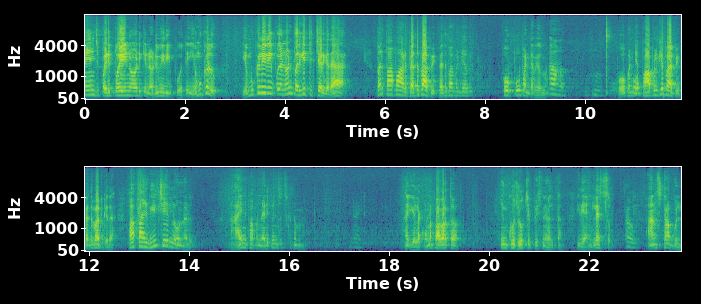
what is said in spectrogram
మించి పడిపోయినోడికి నడుము ఇరిగిపోతే ఎముకలు ఎముకలు ఇరిగిపోయినోడిని పరిగెత్తిచ్చారు కదా. మరి పాపం ఆడ పెద్ద పాపి పెద్ద పాపి అంటే ఎవరు? పోపు పోపు అంటారు కదమ్మా పోపు అంటే పాపులకే పాపి పెద్ద పాపి కదా. పాప ఆయన వీల్ చైర్లో ఉన్నాడు. ఆయన పాప నడిపించవచ్చు కదమ్మా. వీళ్ళకున్న పవర్తో ఇంకో జోక్ చెప్పేసి నేను వెళ్తాను. ఇది ఎండ్లెస్ అన్స్టాపుల్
